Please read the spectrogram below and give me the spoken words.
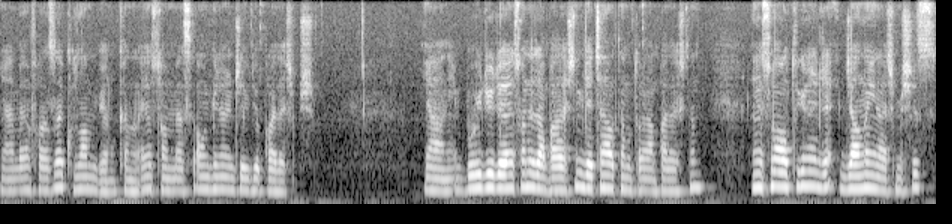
Yani ben fazla kullanmıyorum kanalı. En son mesela 10 gün önce video paylaşmış. Yani bu videoyu da en son ne zaman paylaştım? Geçen hafta muhtemelen paylaştım. En son 6 gün önce canlı yayın açmışız.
